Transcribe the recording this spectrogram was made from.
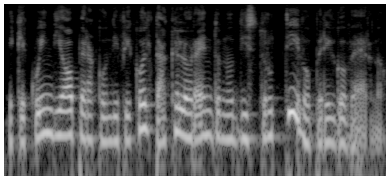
e che quindi opera con difficoltà che lo rendono distruttivo per il governo.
